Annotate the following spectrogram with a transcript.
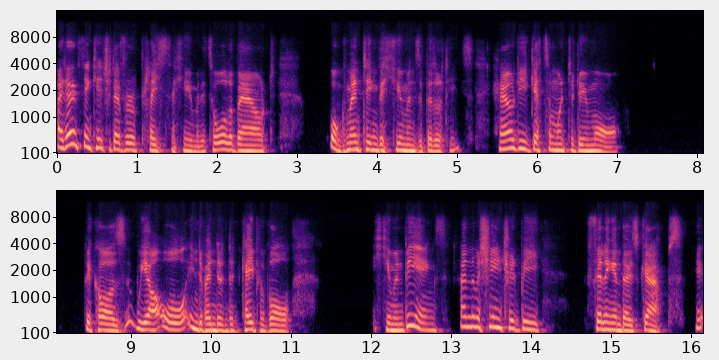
I don't think it should ever replace the human. It's all about augmenting the human's abilities. How do you get someone to do more? Because we are all independent and capable human beings, and the machine should be filling in those gaps, eh,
